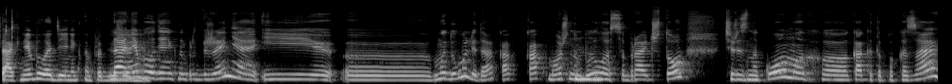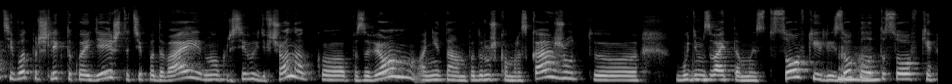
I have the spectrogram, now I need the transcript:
Так, не было денег на продвижение. Да, не было денег на продвижение, и э, мы думали, да, как, как можно mm-hmm. было собрать что через знакомых, э, как это показать. И вот пришли к такой идее, что типа давай, ну, красивых девчонок э, позовем, они там подружкам расскажут, э, будем звать там из тусовки или из mm-hmm. около тусовки.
